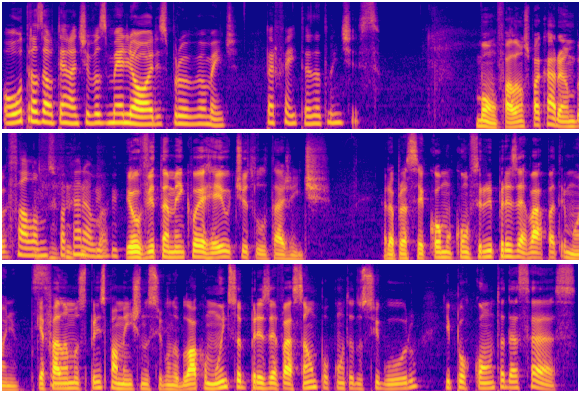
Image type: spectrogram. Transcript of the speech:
outras alternativas melhores, provavelmente. Perfeito, exatamente isso. Bom, falamos pra caramba. Falamos pra caramba. eu vi também que eu errei o título, tá, gente? Era para ser como construir e preservar patrimônio. Porque Sim. falamos principalmente no segundo bloco muito sobre preservação por conta do seguro e por conta dessas,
